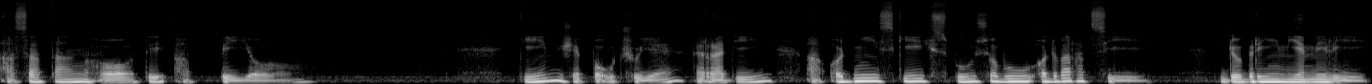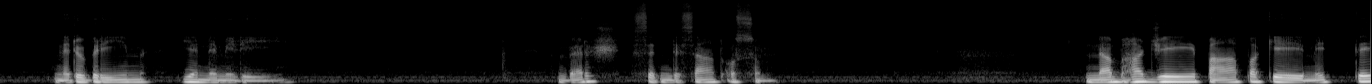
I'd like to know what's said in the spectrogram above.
asatang hoti apiyo. Tím, že poučuje, radí a od nízkých způsobů odvrací. Dobrým je milý, nedobrým je nemilý. Verš 78 Nabhaje pápake mitte,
